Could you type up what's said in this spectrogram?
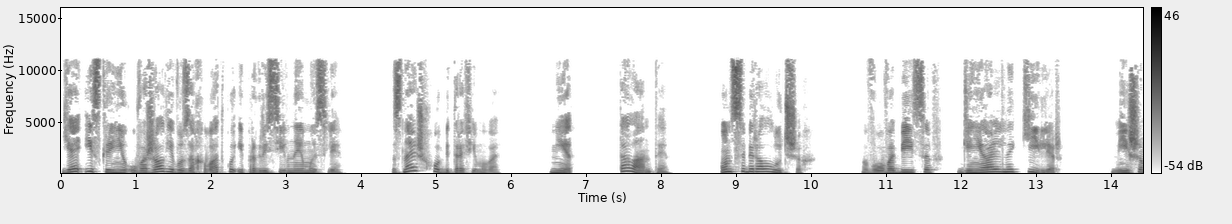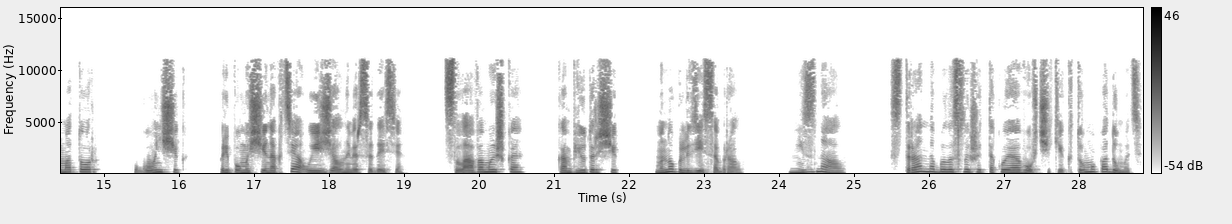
я искренне уважал его захватку и прогрессивные мысли. Знаешь хобби Трофимова? Нет. Таланты. Он собирал лучших. Вова Бийцев — гениальный киллер. Миша Мотор — угонщик. При помощи ногтя уезжал на Мерседесе. Слава Мышка — компьютерщик. Много людей собрал. Не знал. Странно было слышать такое о Вовчике, кто мог подумать.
